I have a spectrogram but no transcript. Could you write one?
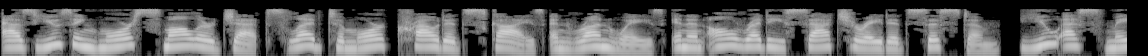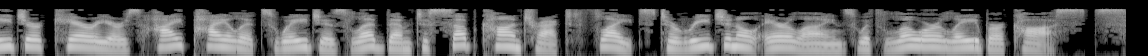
as using more smaller jets led to more crowded skies and runways in an already saturated system. U.S. major carriers' high pilots' wages led them to subcontract flights to regional airlines with lower labor costs.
